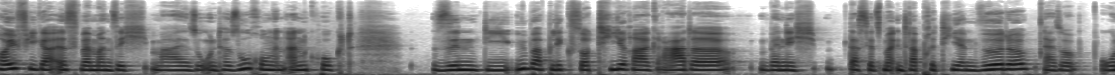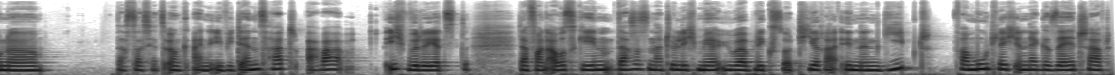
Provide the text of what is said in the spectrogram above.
häufiger ist, wenn man sich mal so Untersuchungen anguckt, sind die Überblickssortierer, gerade wenn ich das jetzt mal interpretieren würde, also ohne dass das jetzt irgendeine Evidenz hat, aber ich würde jetzt davon ausgehen, dass es natürlich mehr Überblickssortiererinnen gibt, vermutlich in der Gesellschaft,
